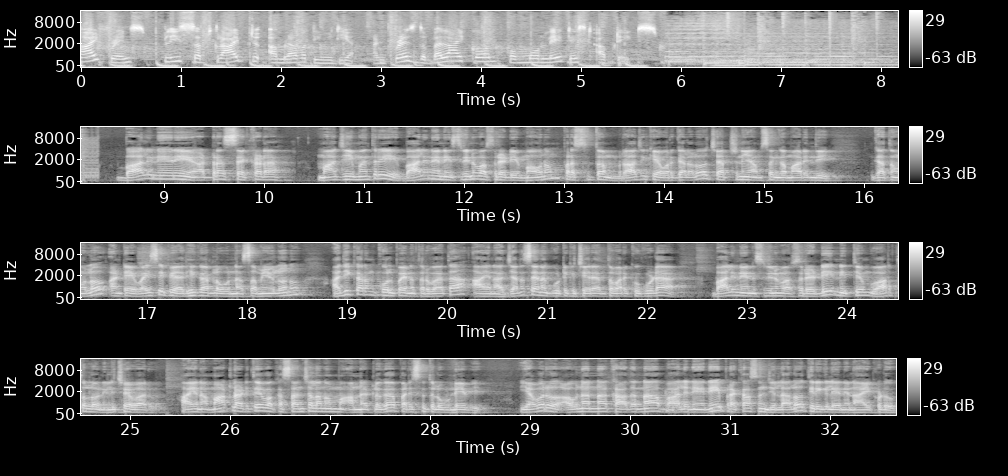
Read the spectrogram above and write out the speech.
Hi friends please subscribe to Amaravati media and press the bell icon for more latest updates Balineni address ఎక్కడ? మాజీ మంత్రి బాలినేని శ్రీనివాసరెడ్డి మౌనం ప్రస్తుతం రాజకీయ వర్గాలలో చర్చనీయాంశంగా మారింది. గతంలో అంటే వైసీపీ అధికారంలో ఉన్న సమయంలోనూ అధికారం కోల్పోయిన తరువాత ఆయన జనసేన గూటికి చేరేంత వరకు కూడా బాలినేని శ్రీనివాసరెడ్డి నిత్యం వార్తల్లో నిలిచేవారు. ఆయన మాట్లాడితే ఒక సంచలనం అన్నట్లుగా పరిస్థితులు ఉండేవి. ఎవరు అవునన్నా కాదన్నా బాలినేని ప్రకాశం జిల్లాలో తిరిగిలేని నాయకుడు.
